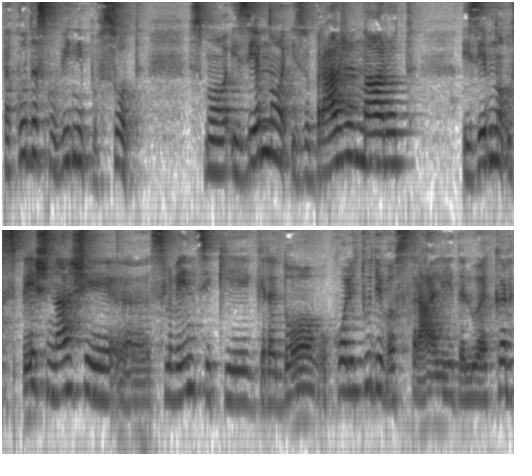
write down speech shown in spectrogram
tako da smo vidni povsod. Smo izjemno izobražen narod, izjemno uspešni naši eh, slovenci, ki gredo okoli tudi v Avstraliji, deluje kar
